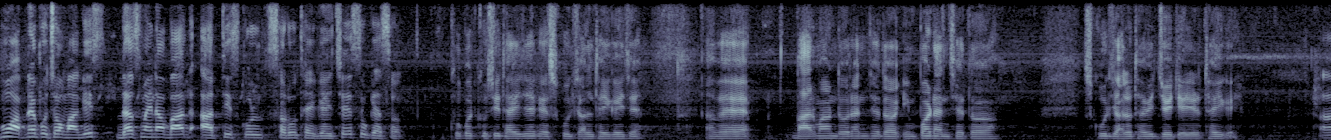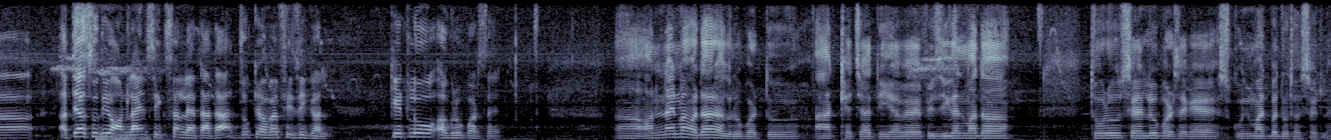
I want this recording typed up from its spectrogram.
હું આપને પૂછવા માંગીશ દસ મહિના બાદ આજથી સ્કૂલ શરૂ થઈ ગઈ છે. શું કહેશો? ખૂબ જ ખુશી થાય છે કે સ્કૂલ ચાલુ થઈ ગઈ છે. હવે બારમા ધોરણ છે તો ઇમ્પોર્ટન્ટ છે તો સ્કૂલ ચાલુ થવી જ જોઈએ થઈ ગઈ. અત્યાર સુધી ઓનલાઈન શિક્ષણ લેતા હતા જો કે હવે ફિઝિકલ કેટલું અઘરું પડશે? ઓનલાઈનમાં વધારે અઘરું પડતું આંખ ખેંચાતી. હવે ફિઝિકલમાં તો થોડું સહેલું પડશે કે સ્કૂલમાં જ બધું થશે એટલે.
